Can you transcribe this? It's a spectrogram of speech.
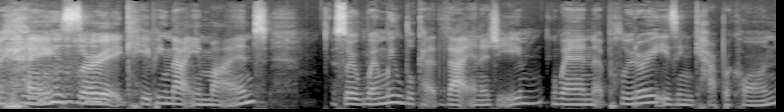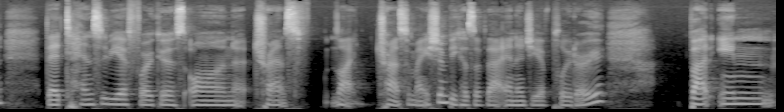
Okay, so keeping that in mind. So, when we look at that energy, when Pluto is in Capricorn, there tends to be a focus on trans like transformation because of that energy of Pluto. But in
